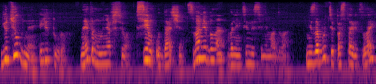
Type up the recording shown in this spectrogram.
Ютубная или Туров? На этом у меня все. Всем удачи. С вами была Валентина Синема 2. Не забудьте поставить лайк,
